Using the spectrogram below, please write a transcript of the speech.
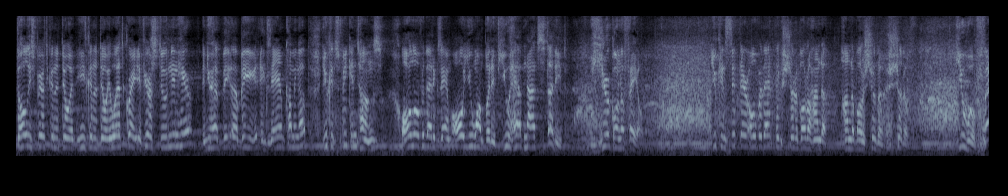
the Holy Spirit's going to do it. He's going to do it. Well, that's great. If you're a student in here and you have a uh, big exam coming up, you can speak in tongues all over that exam all you want. But if you have not studied, you're going to fail. You can sit there over that thing, should have bought a Honda, Honda bought a shoulda, should have. You will fail.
